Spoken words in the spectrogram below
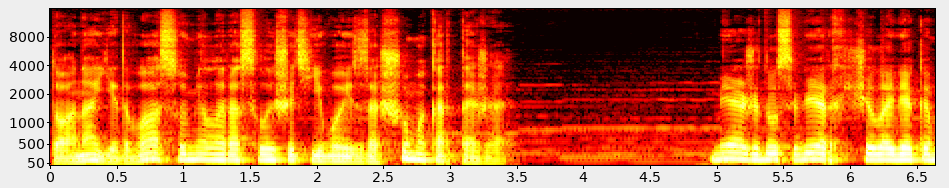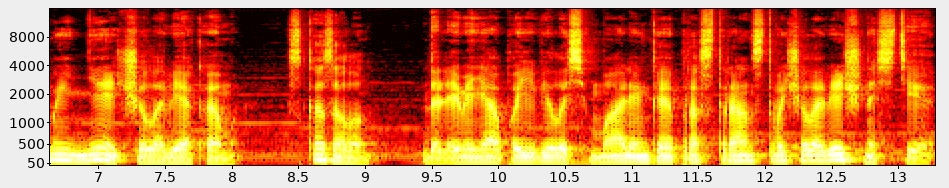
то она едва сумела расслышать его из-за шума кортежа. «Между сверхчеловеком и нечеловеком», — сказал он, — «для меня появилось маленькое пространство человечности.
